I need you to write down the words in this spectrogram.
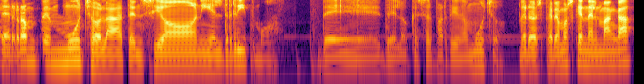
te rompe mucho la tensión y el ritmo de, de lo que es el partido, mucho. Pero esperemos que en el manga.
